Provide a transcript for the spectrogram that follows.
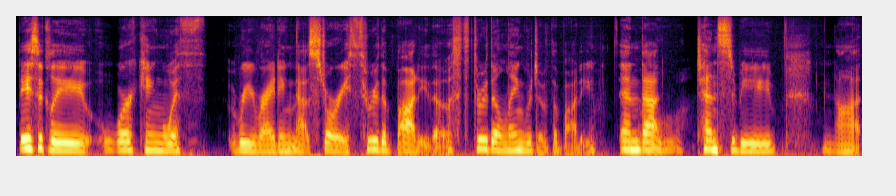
basically working with rewriting that story through the body, though, through the language of the body. And that Ooh. tends to be not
